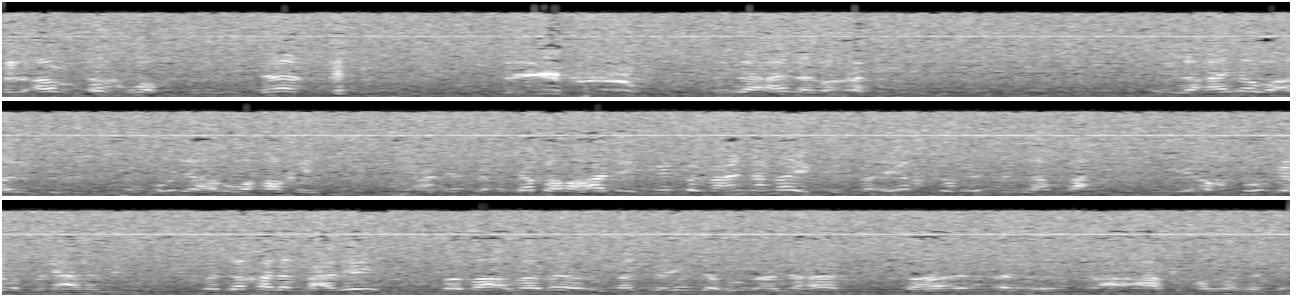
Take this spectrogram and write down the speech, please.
في الأرض إخوة. من الانسان إلا أنا إلا أنا وانت نقول هو أخي يعني اعتبر هذه كذبه مع إنها ما هي اخته بإذن الله. صح. اخته برب العالمين. فدخلت عليه فمد يده أنها فعاقب الله يده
